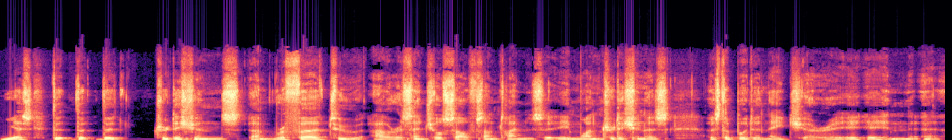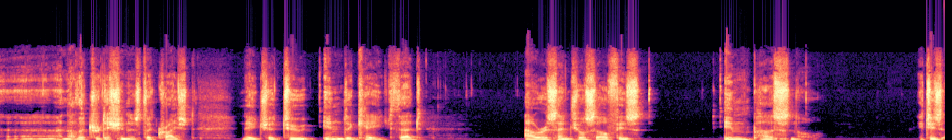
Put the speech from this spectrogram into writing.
Yes, the, the, the traditions um, refer to our essential self sometimes in one tradition as, as the Buddha nature, in uh, another tradition as the Christ nature, to indicate that our essential self is impersonal. It is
